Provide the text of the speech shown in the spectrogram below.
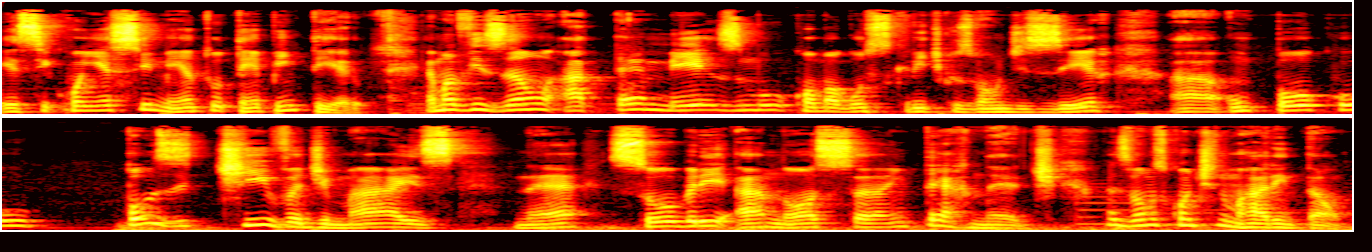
esse conhecimento o tempo inteiro. É uma visão até mesmo, como alguns críticos vão dizer, uh, um pouco positiva demais, né, sobre a nossa internet. Mas vamos continuar então.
